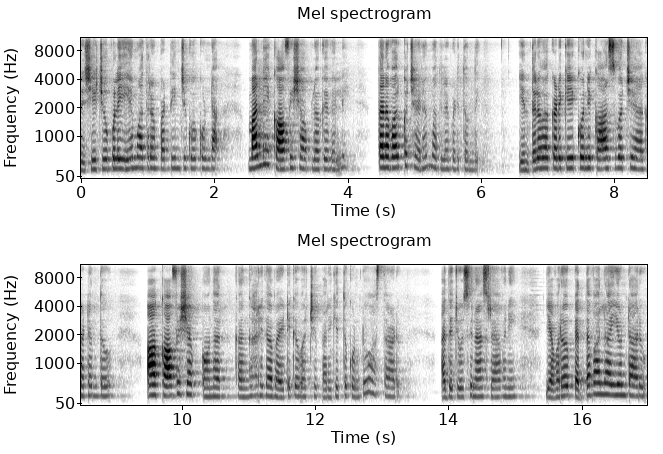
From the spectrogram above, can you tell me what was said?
రిషి చూపులు ఏమాత్రం పట్టించుకోకుండా మళ్ళీ కాఫీ షాప్లోకి వెళ్ళి తన వర్క్ చేయడం మొదలుపెడుతుంది. ఇంతలో అక్కడికి కొన్ని కార్స్ వచ్చి ఆగటంతో ఆ కాఫీ షాప్ ఓనర్ కంగారుగా బయటికి వచ్చి పరిగెత్తుకుంటూ వస్తాడు. అది చూసిన శ్రావణి ఎవరో పెద్దవాళ్ళు అయి ఉంటారు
